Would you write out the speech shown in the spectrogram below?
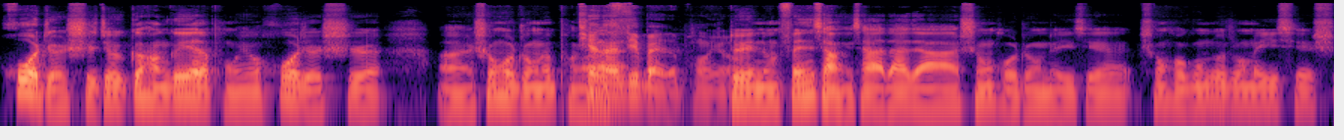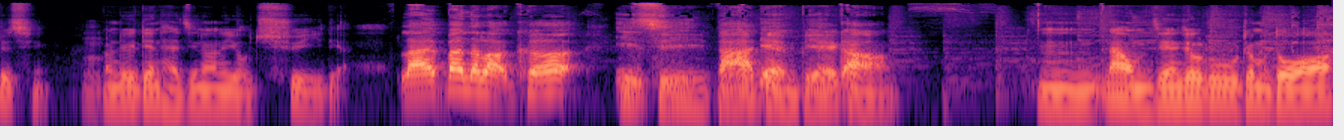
或者是就各行各业的朋友，或者是呃生活中的朋友，天南地北的朋友，对，能分享一下大家生活中的一些生活工作中的一些事情，让这个电台尽量的有趣一点。来，半的老柯，一起打点别港。嗯，那我们今天就录这么多，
